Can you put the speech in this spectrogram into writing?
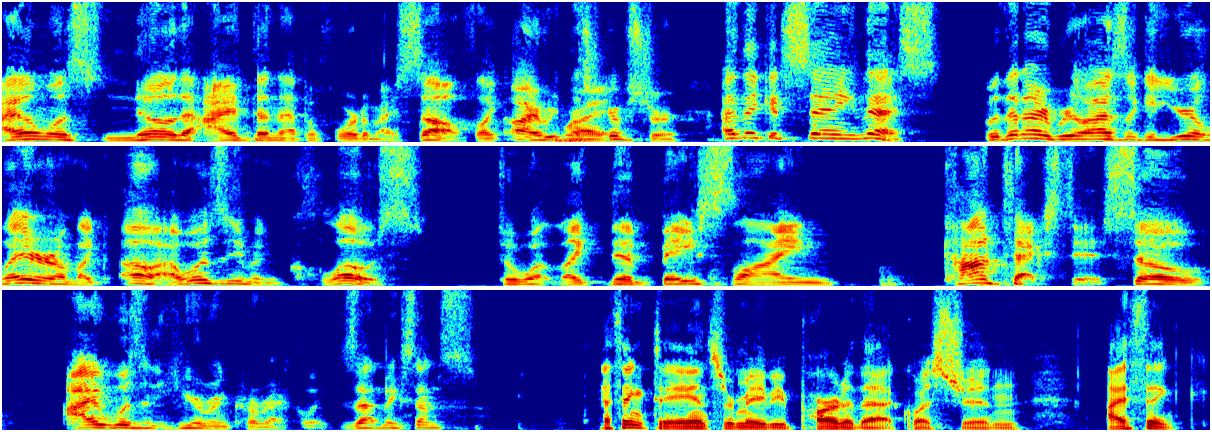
I almost know that I've done that before to myself. Like, oh, I read the Right. scripture, I think it's saying this, but then I realized like a year later, I'm like, oh, I wasn't even close to what like the baseline context is. So I wasn't hearing correctly. Does that make sense? I think to answer maybe part of that question, I think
